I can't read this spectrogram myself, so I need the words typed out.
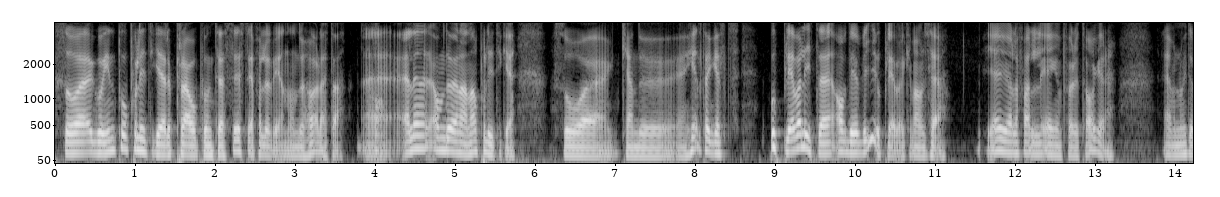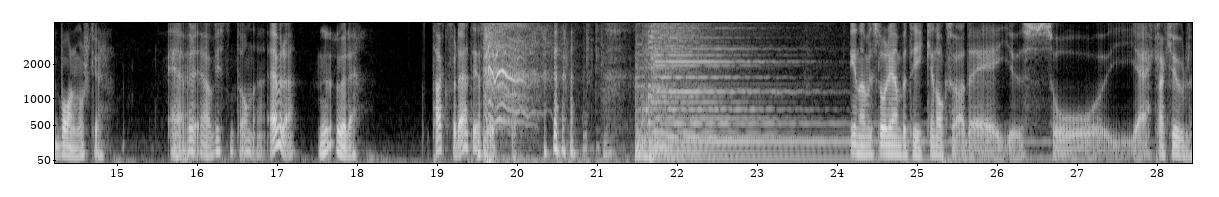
Så eh, gå in på politikerprao.se Stefan Löfven om du hör detta. Eh, Eller om du är en annan politiker så kan du helt enkelt uppleva lite av det vi upplever kan man väl säga. Vi är ju i alla fall egenföretagare. Även om vi inte är barnmorskor. Är vi det? Jag visste inte om det. Är vi det? Nu är vi det. Tack för det TC. Innan vi slår igen butiken också, det är ju så jäkla kul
